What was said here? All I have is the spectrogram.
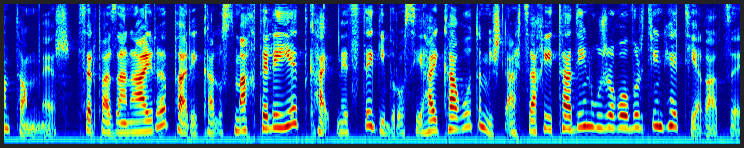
անդամներ։ Սերբազան այրը Փարիկալուս մախտելի հետ հայտնեց թե Գիբրոսի հայկաղուտը միշտ Արցախի թադին ու ժողովրդին հետ եղած է։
